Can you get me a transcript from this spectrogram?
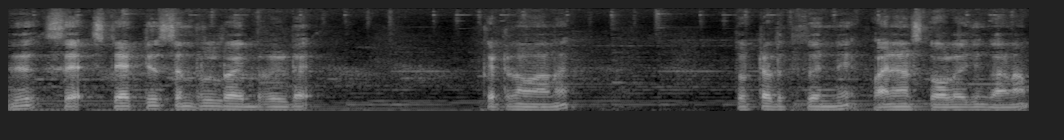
ഇത് സ്റ്റേറ്റ് സെൻട്രൽ ലൈബ്രറിയുടെ കെട്ടിടമാണ് തൊട്ടടുത്ത് തന്നെ ഫൈനാൻസ് കോളേജും കാണാം.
